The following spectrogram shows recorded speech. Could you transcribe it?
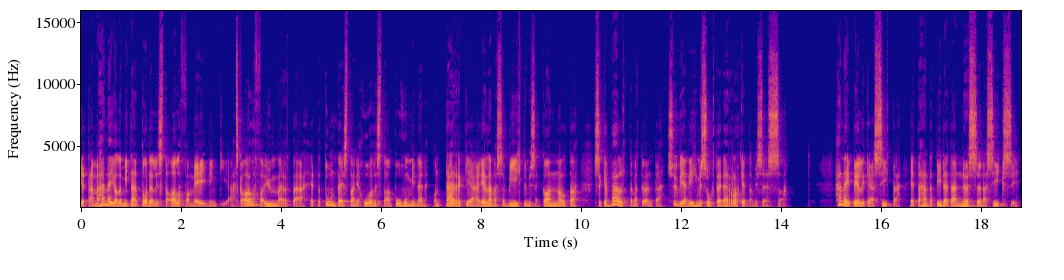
ja tämähän ei ole mitään todellista alfa-meininkiä, koska alfa ymmärtää, että tunteistaan ja huolistaan puhuminen on tärkeää elämässä viihtymisen kannalta sekä välttämätöntä syvien ihmissuhteiden rakentamisessa. Hän ei pelkää sitä, että häntä pidetään nössönä siksi,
